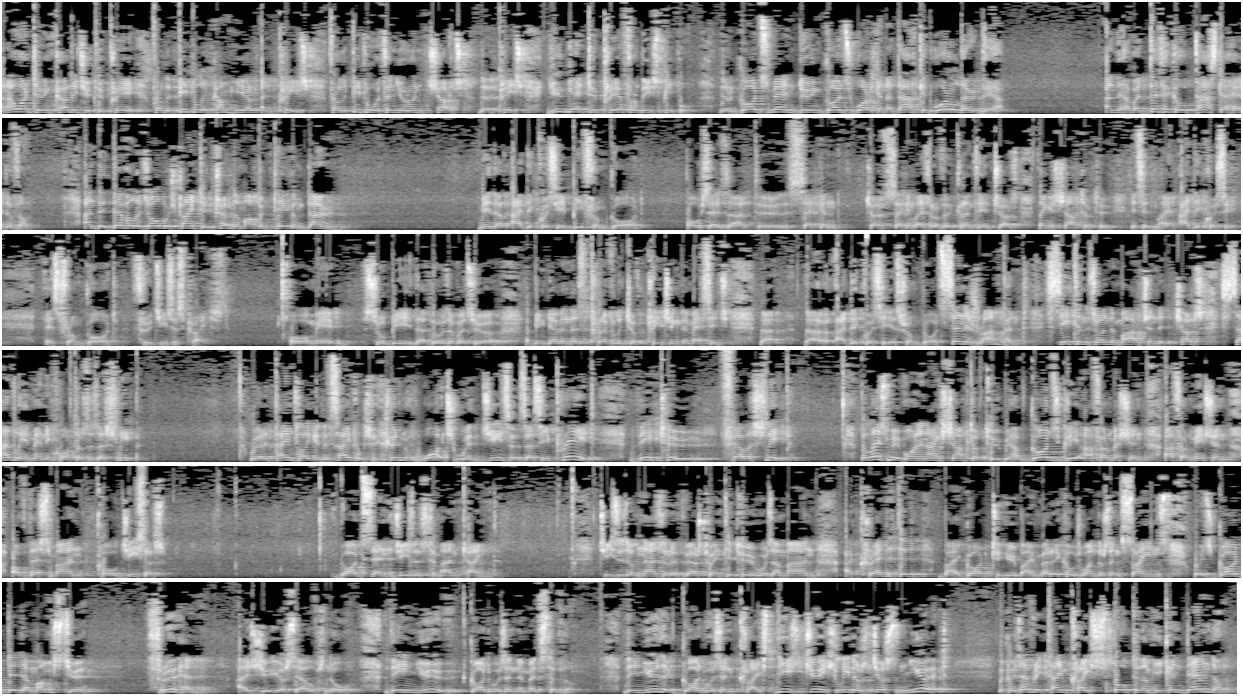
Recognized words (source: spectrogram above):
And I want to encourage you to pray for the people that come here and preach, for the people within your own church that preach. You get to pray for these people. They're God's men doing God's work in a darkened world out there. And they have a difficult task ahead of them. And the devil is always trying to trip them up and take them down. May their adequacy be from God. Paul says that to the second church, second letter of the Corinthian church. I think it's chapter 2. He says, My adequacy is from God through Jesus Christ. Oh, may it so be that those of us who have been given this privilege of preaching the message, that, that our adequacy is from God. Sin is rampant. Satan is on the march, and the church, sadly, in many quarters, is asleep. We're at times, like the disciples who couldn't watch with Jesus as he prayed, they too fell asleep. But let's move on. In Acts chapter 2, we have God's great affirmation, affirmation of this man called Jesus. God sent Jesus to mankind. Jesus of Nazareth, verse 22, was a man accredited by God to you by miracles, wonders, and signs which God did amongst you through him, as you yourselves know. They knew God was in the midst of them. They knew that God was in Christ. These Jewish leaders just knew it because every time Christ spoke to them, he condemned them.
